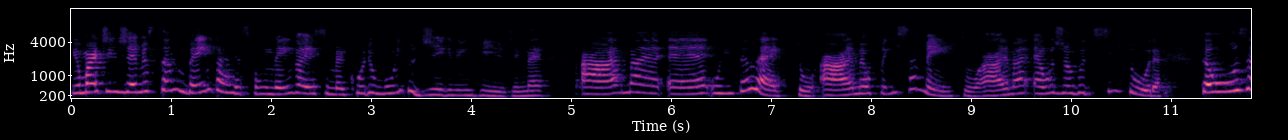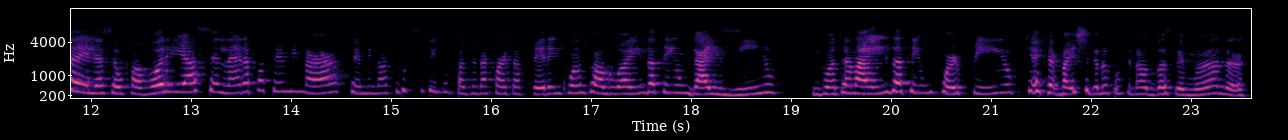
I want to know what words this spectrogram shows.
E o Martin Gêmeos também está respondendo a esse Mercúrio muito digno em Virgem, né? A arma é, é, o intelecto, a arma é o pensamento, a arma é o jogo de cintura. Então usa ele a seu favor e acelera para terminar, terminar tudo que você tem para fazer na quarta-feira, enquanto a Lua ainda tem um gásinho enquanto ela ainda tem um corpinho, porque vai chegando para o final da semana,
